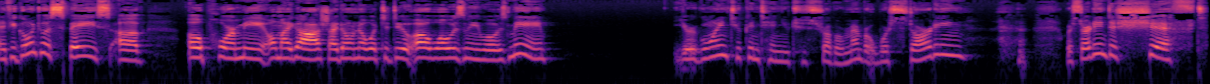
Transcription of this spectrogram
And if you go into a space of, oh, poor me, oh my gosh, I don't know what to do, oh, woe is me, woe is me, you're going to continue to struggle. Remember, we're starting we're starting to shift.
